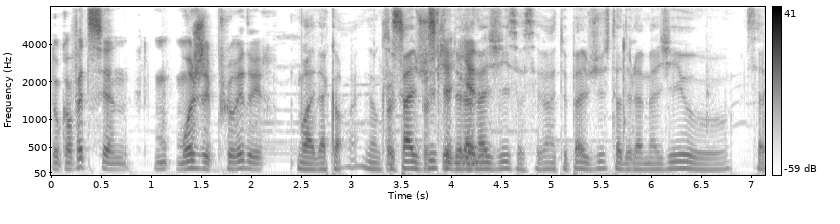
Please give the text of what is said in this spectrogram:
Donc en fait, c'est un... moi, j'ai pleuré de rire. Ouais, d'accord. Donc c'est pas juste de la a- magie, ça s'arrête pas juste à de la magie ou ça,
